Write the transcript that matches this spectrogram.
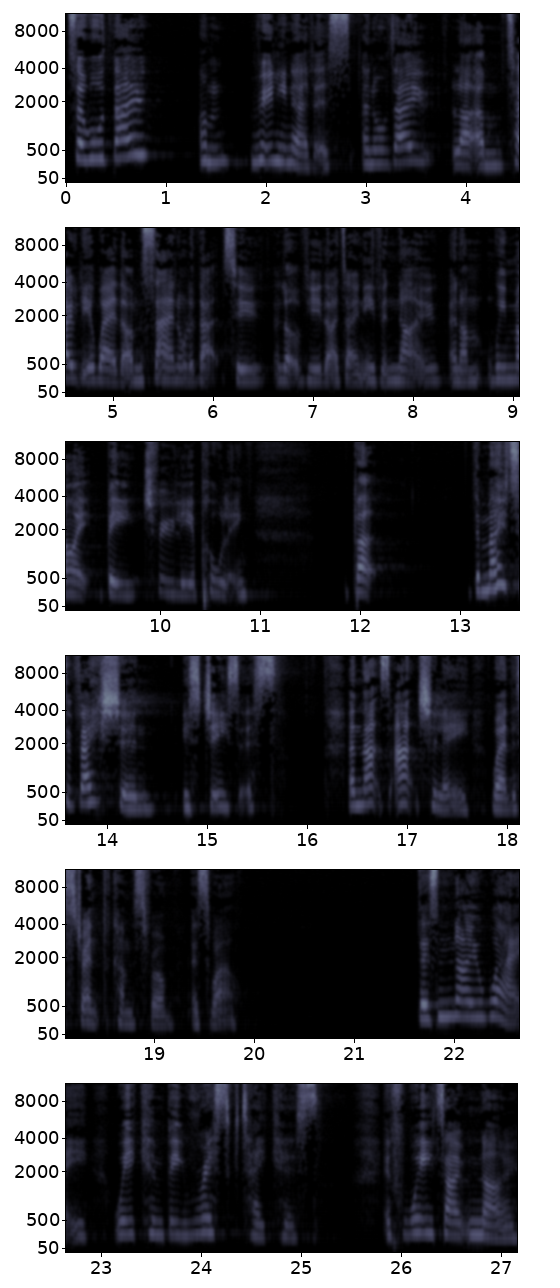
So, although I'm really nervous, and although like, I'm totally aware that I'm saying all of that to a lot of you that I don't even know, and I'm, we might be truly appalling, but the motivation is Jesus. And that's actually where the strength comes from as well. There's no way we can be risk takers if we don't know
